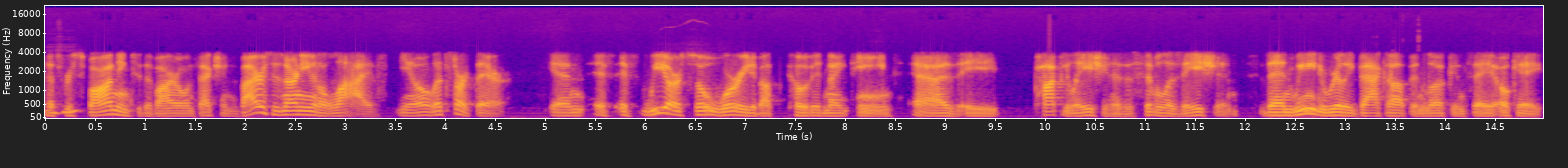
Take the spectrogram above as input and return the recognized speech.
that's mm-hmm. responding to the viral infection. Viruses aren't even alive. You know, let's start there. And if if we are so worried about COVID-19 as a population, as a civilization, then we need to really back up and look and say, okay,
